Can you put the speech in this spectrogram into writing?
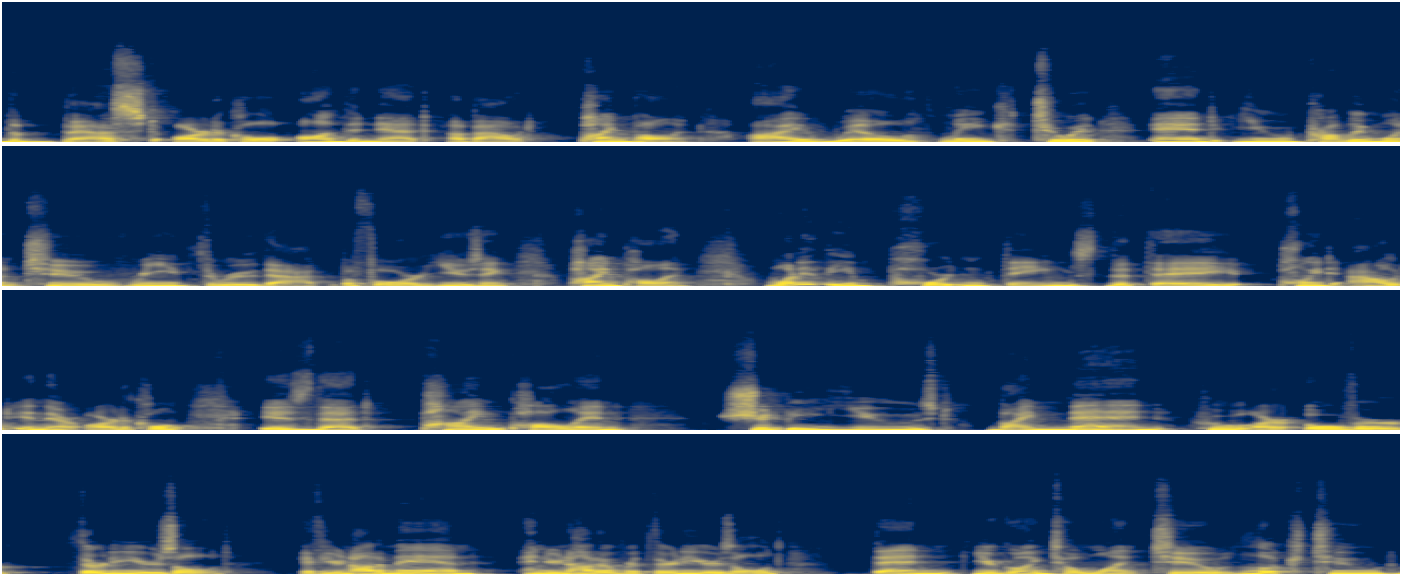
the best article on the net about pine pollen. I will link to it, and you probably want to read through that before using pine pollen. One of the important things that they point out in their article is that pine pollen should be used by men who are over 30 years old. If you're not a man and you're not over 30 years old, then you're going to want to look to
